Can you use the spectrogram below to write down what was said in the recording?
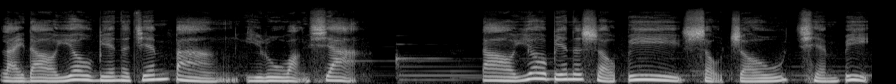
来到右边的肩膀，一路往下，到右边的手臂、手肘、前臂。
